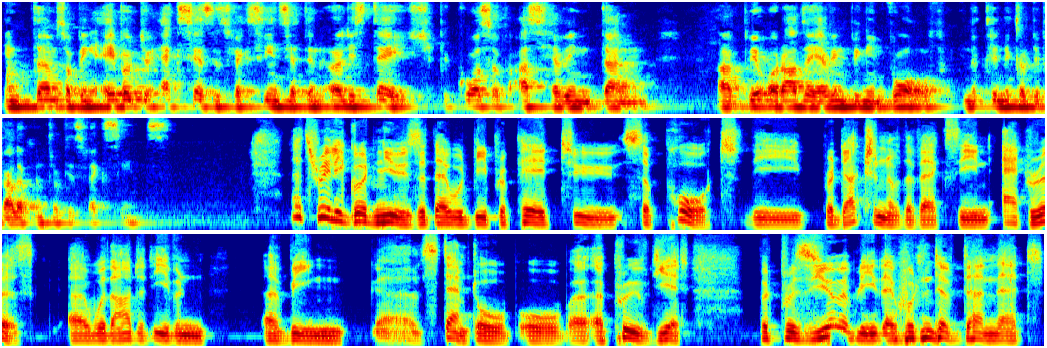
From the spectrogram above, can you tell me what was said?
in terms of being able to access these vaccines at an early stage because of us having done, uh, or rather having been involved in the clinical development of these vaccines. That's really good news that they would be prepared to support the production of the vaccine at risk uh, without it even uh, being uh, stamped or, or uh, approved yet. But presumably they wouldn't have done that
